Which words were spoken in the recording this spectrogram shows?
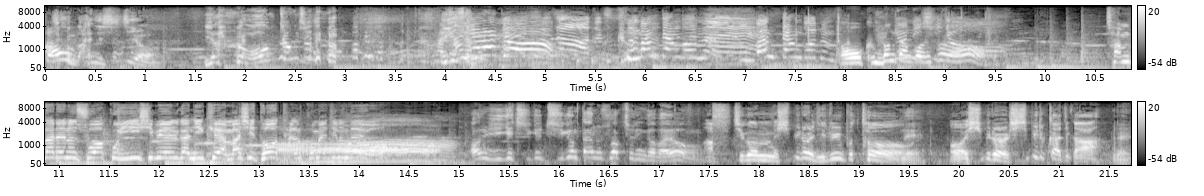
아, 많이 시지요. 이야, 엄청 시네요. 이게 참- 당연하죠. 금방 딴 거는 금방 딴 거는 어, 금방 딴건 당연히 서요. 참달에는 수확 후 20여일간 익혀야 맛이 더 달콤해지는데요 아, 아니, 이게 지금, 지금 따는 수확철인가 봐요. 지금 11월 1일부터 네. 어, 11월 10일까지가 네.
